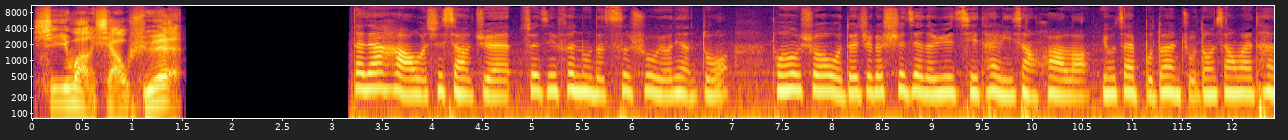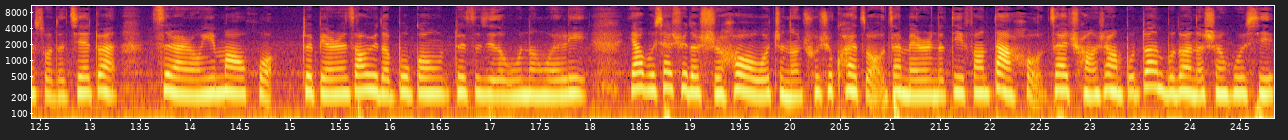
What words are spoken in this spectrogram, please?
希望小学。大家好，我是小觉。最近愤怒的次数有点多，朋友说我对这个世界的预期太理想化了，又在不断主动向外探索的阶段，自然容易冒火。对别人遭遇的不公，对自己的无能为力，压不下去的时候，我只能出去快走，在没人的地方大吼，在床上不断不断的深呼吸，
